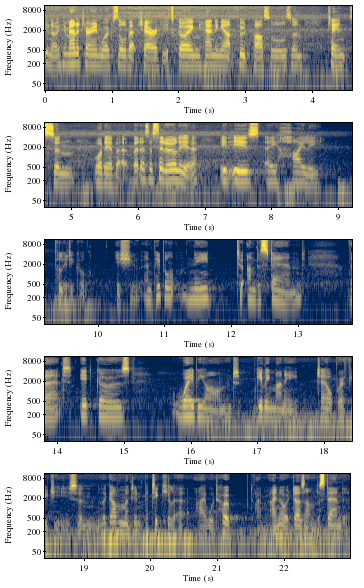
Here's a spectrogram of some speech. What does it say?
you know humanitarian work is all about charity. It's going handing out food parcels and tents and whatever. But as I said earlier, it is a highly political issue, and people need to understand that it goes way beyond giving money to help refugees. And the government, in particular, I would hope, I know it does understand it,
